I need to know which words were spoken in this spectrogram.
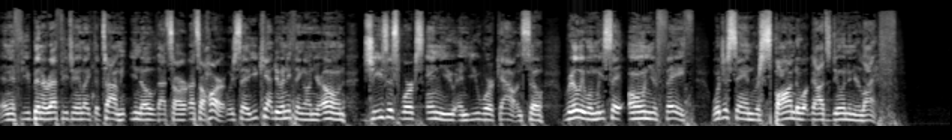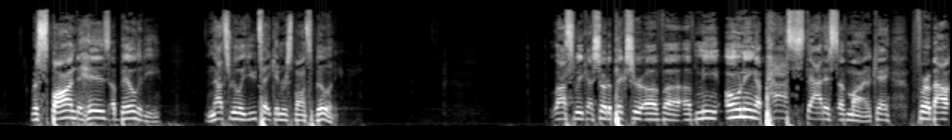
And if you've been a refugee any length of time, you know that's our that's our heart. We say you can't do anything on your own. Jesus works in you and you work out. And so really when we say own your faith, we're just saying respond to what God's doing in your life. Respond to his ability. And that's really you taking responsibility last week I showed a picture of, uh, of me owning a past status of mine, okay? For about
